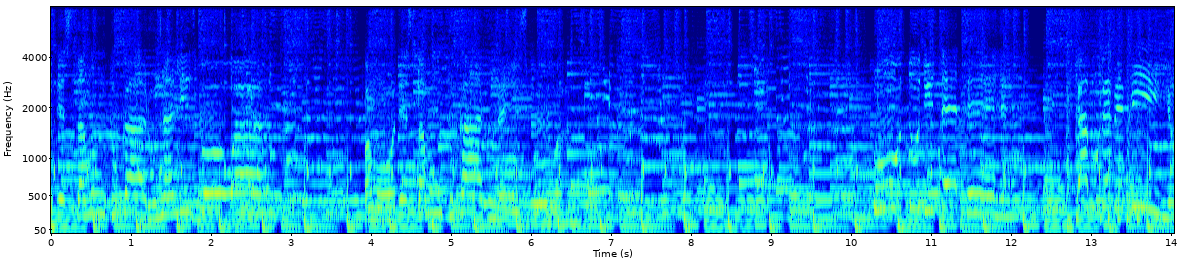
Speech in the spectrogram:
Está muito caro na Lisboa. Para está muito caro na Lisboa. Puto de tete, cabo bebe vinho,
